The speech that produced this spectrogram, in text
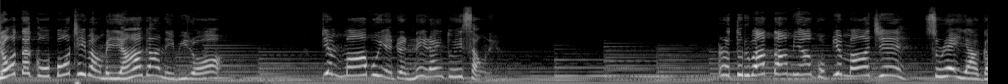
ယောသက်ကိုပိုးထိပါမယားကနေပြီးတော့ ပြစ်မှားဖို့ရန်အတွက်နေ့တိုင်းသွေးဆောင်တယ်အဲ့တော့သူတစ်ပါးသားများကိုပြစ်မှားခြင်းဆိုတဲ့အရာက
